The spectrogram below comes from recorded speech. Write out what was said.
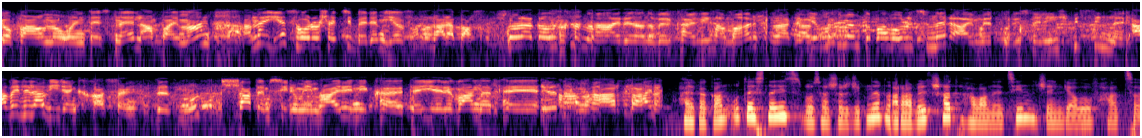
ճոպանողին տեսնել, անպայման։ Անա ես որոշեցի բերեմ եւ Ղարաբաղ։ Շնորհակալություն հայրենանվեր քայլի համար։ Եվ ուզում եմ տպավորությունները այ մեր տուրիստների ինչպիսին են։ Ավելի լավ իրենք կասեն։ Ձեզ մոտ Շատ եմ սիրում իմ հայրենիքը, թե Երևանը, թե Արցախը։ Հայկական ուտեսներից զբոսաշրջիկներն առավել շատ հավանեցին ժենգյալով հացը։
